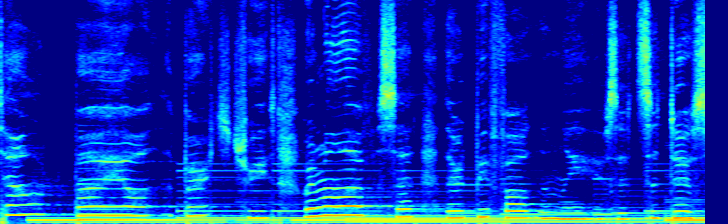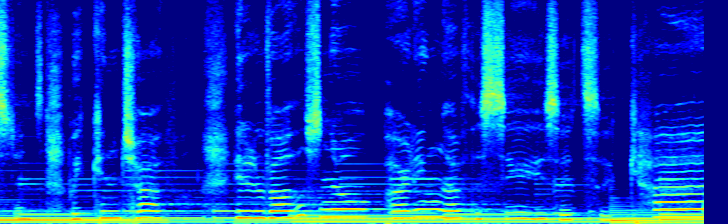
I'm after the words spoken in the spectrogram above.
town by all the birch trees where my love said there'd be fallen leaves. It's a distance we can travel, it involves no parting of the seas. It's a cat.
